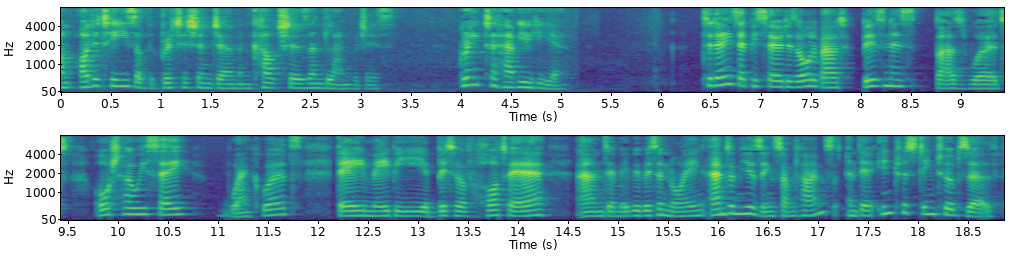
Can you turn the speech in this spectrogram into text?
on oddities of the British and German cultures and languages. Great to have you here. Today's episode is all about business buzzwords, or shall we say, wank words. They may be a bit of hot air and they may be a bit annoying and amusing sometimes, and they're interesting to observe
